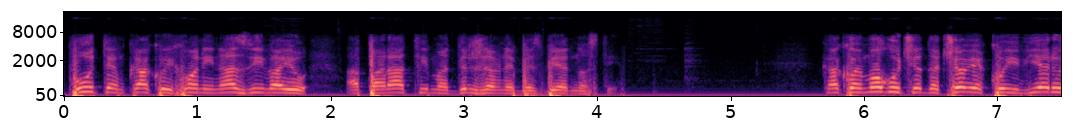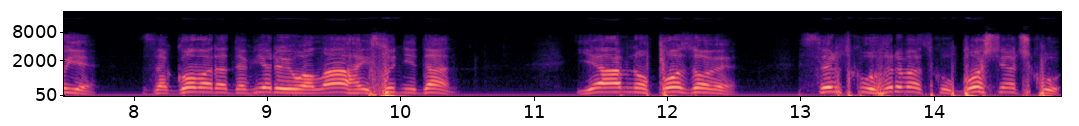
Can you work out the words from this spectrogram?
putem, kako ih oni nazivaju, aparatima državne bezbjednosti. Kako je moguće da čovjek koji vjeruje, zagovara da vjeruje u Allaha i sudnji dan, javno pozove srpsku, hrvatsku, bošnjačku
